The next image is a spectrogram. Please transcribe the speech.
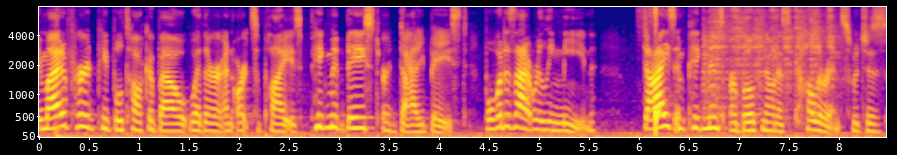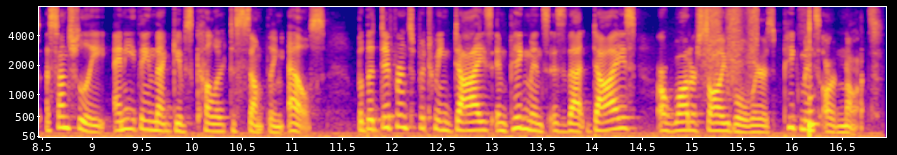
You might have heard people talk about whether an art supply is pigment based or dye based, but what does that really mean? Dyes and pigments are both known as colorants, which is essentially anything that gives color to something else. But the difference between dyes and pigments is that dyes are water soluble, whereas pigments are not.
